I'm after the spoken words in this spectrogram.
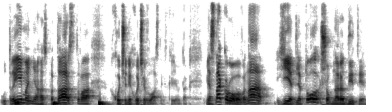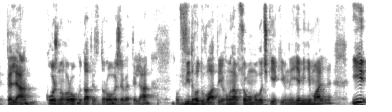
утримання, господарства, хоче не хоче власник, скажімо так. М'ясна корова, вона є для того, щоб народити теля, кожного року дати здорове живе теля, відгодувати його на цьому молочці, який в неї є, мінімальне. І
